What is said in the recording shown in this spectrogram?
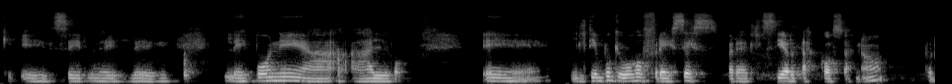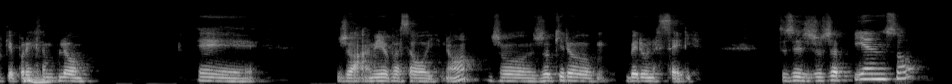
que, se le, pone a, algo. Eh, el tiempo que vos ofreces para ciertas cosas, ¿no? Porque, por ejemplo, eh, yo, a mí me pasa hoy, ¿no? Yo, yo quiero ver una serie. Entonces yo ya pienso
